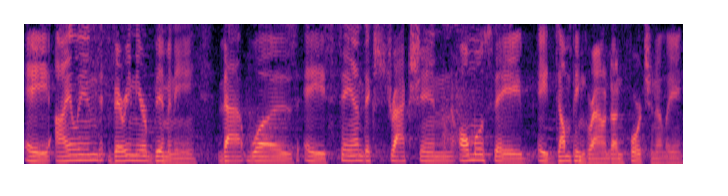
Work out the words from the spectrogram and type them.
a island very near Bimini that was a sand extraction, almost a, a dumping ground, unfortunately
